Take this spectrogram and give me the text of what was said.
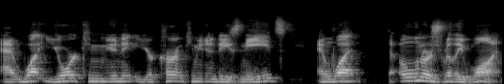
at what your community, your current community's needs, and what the owners really want.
